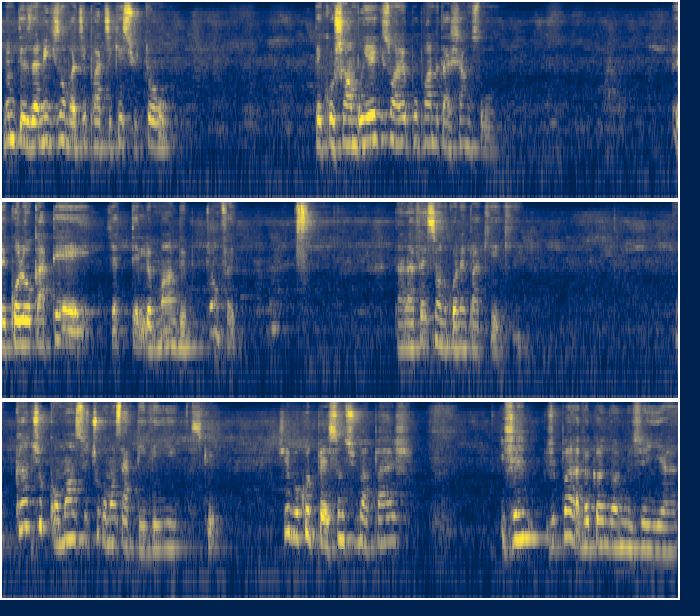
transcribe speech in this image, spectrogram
même tes amis qui sont partis pratiquer sur toi, tes cochambriers qui sont allés pour prendre ta chance, les colocataires, il y a tellement de... En fait, dans la fête, on ne connaît pas qui est qui. quand tu commences, tu commences à t'éveiller. Parce que j'ai beaucoup de personnes sur ma page. Je parle avec un homme, monsieur, hier.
